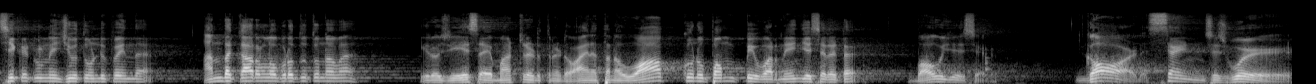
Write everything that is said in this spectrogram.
చీకట్లోనే జీవితం ఉండిపోయిందా? అంధకారంలో బ్రతుకుతున్నావా? ఈరోజు ఏసఐ మాట్లాడుతున్నాడు. ఆయన తన వాక్కును పంపి వారిని ఏం చేశారట? బాగు చేశాడు. God sends his word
